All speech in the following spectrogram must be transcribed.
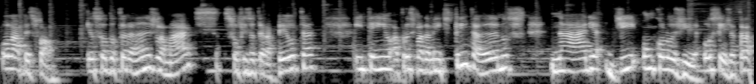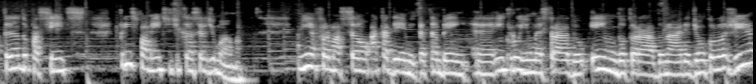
Olá, pessoal. Eu sou a doutora Ângela Marques, sou fisioterapeuta e tenho aproximadamente 30 anos na área de oncologia, ou seja, tratando pacientes principalmente de câncer de mama. Minha formação acadêmica também é, inclui um mestrado e um doutorado na área de oncologia,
